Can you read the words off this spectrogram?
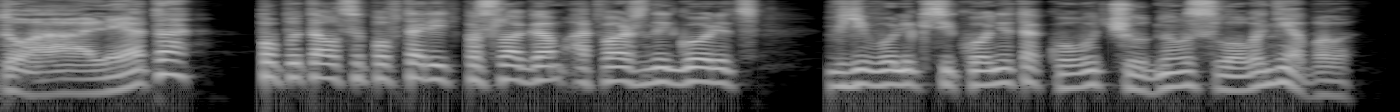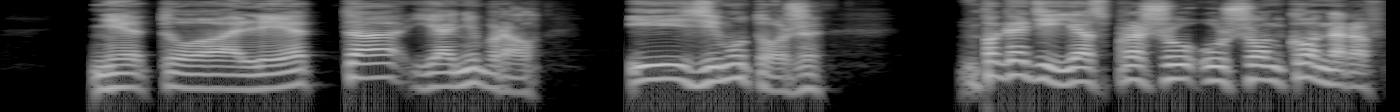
«Туалета?» — попытался повторить по слогам отважный горец. В его лексиконе такого чудного слова не было. «Не туалета я не брал. И зиму тоже. Погоди, я спрошу у Шон Конноров.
